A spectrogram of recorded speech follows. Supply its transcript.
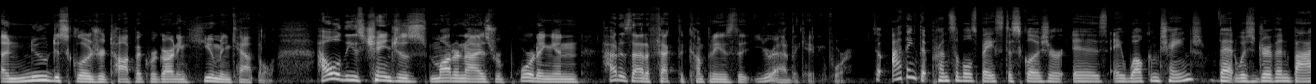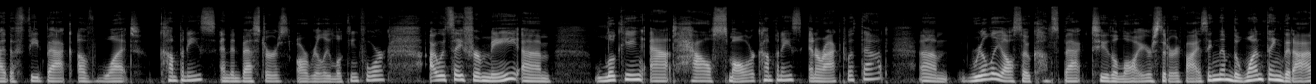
a new disclosure topic regarding human capital. How will these changes modernize reporting, and how does that affect the companies that you're advocating for? So I think that principles based disclosure is a welcome change that was driven by the feedback of what companies and investors are really looking for. I would say for me, um, looking at how smaller companies interact with that um, really also comes back to the lawyers that are advising them. The one thing that I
